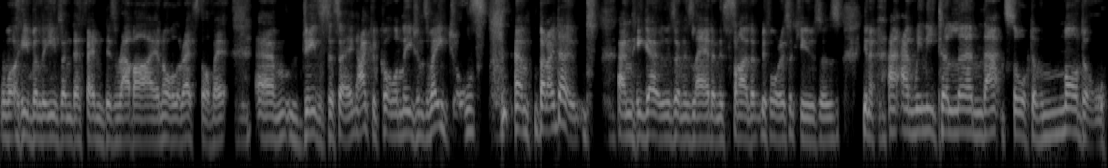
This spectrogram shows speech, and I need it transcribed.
what he believes and defend his rabbi and all the rest of it. Um, Jesus is saying, I could call on legions of angels, um, but I don't. And he goes and is led and is silent before his accusers, you know, and, and we need to learn that sort of model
